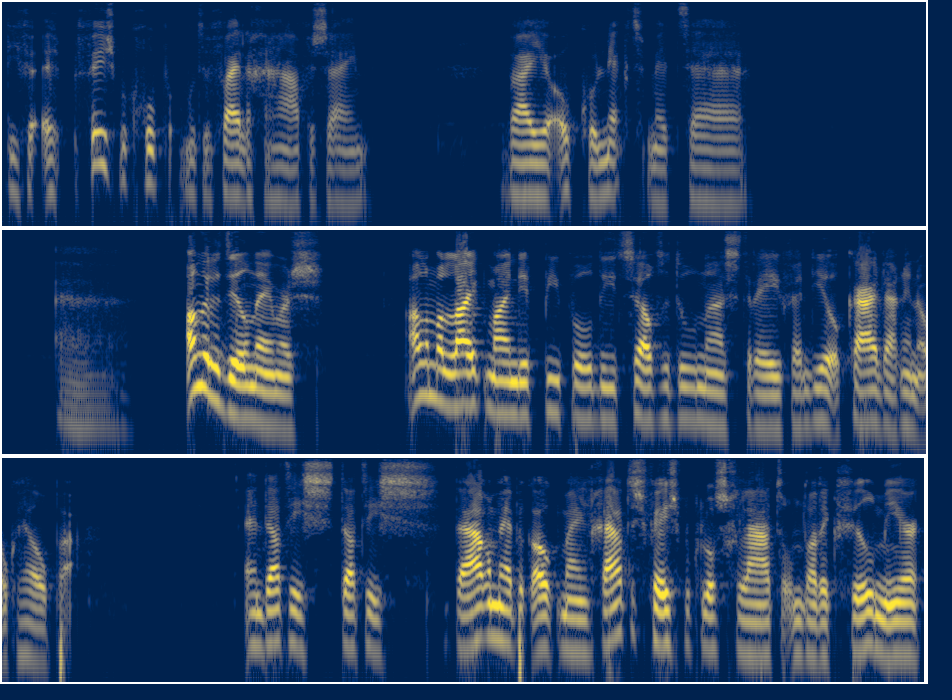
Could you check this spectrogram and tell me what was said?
Die eh, Facebookgroep moet een veilige haven zijn. Waar je ook connect met uh, uh, andere deelnemers. Allemaal like-minded people die hetzelfde doel nastreven en die elkaar daarin ook helpen. En dat is, dat is, daarom heb ik ook mijn gratis Facebook losgelaten, omdat ik veel meer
